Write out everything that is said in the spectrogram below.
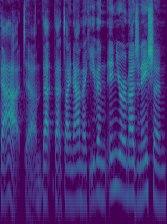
that um, that that dynamic, even in your imagination,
